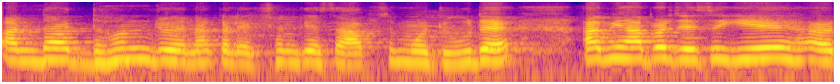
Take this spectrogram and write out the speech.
अंधाधुन जो है ना कलेक्शन के हिसाब से मौजूद है। अब यहाँ पर जैसे ये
